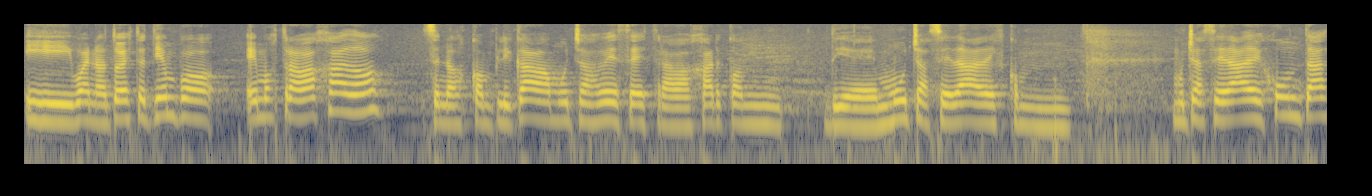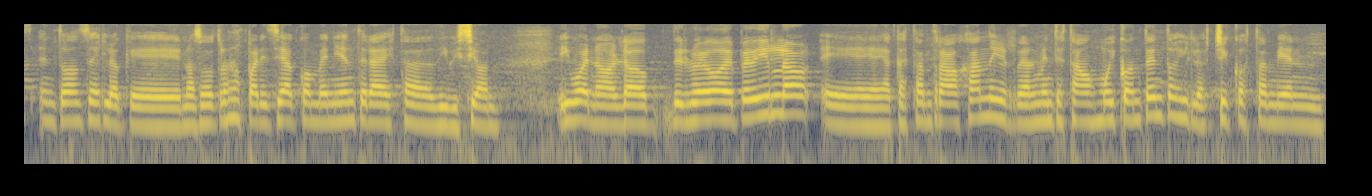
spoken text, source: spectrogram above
Y bueno, todo este tiempo hemos trabajado, se nos complicaba muchas veces trabajar con muchas edades, con muchas edades juntas, entonces lo que nosotros nos parecía conveniente era esta división. Y bueno, luego de pedirlo, eh, acá están trabajando y realmente estamos muy contentos y los chicos también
